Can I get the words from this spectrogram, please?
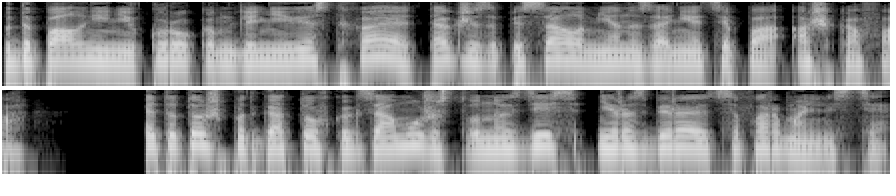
В дополнение к урокам для невест Хая также записала меня на занятия по ашкафа. Это тоже подготовка к замужеству, но здесь не разбираются формальности.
